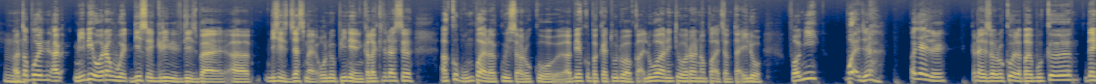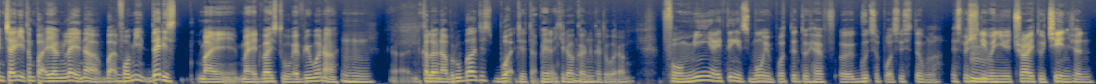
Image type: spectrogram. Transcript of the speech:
Mhm. Ataupun uh, maybe orang would disagree with this but uh, this is just my own opinion. Kalau kita rasa aku perempuan aku isap rokok, habis aku pakai tudung kat luar nanti orang nampak macam tak elok. For me, buat je. lah. Pakai je. Kena isap rokok lepas buka then cari tempat yang lain lah. But for me that is my my advice to everyone lah. Mhm. Uh, kalau nak berubah just buat je tak payah nak hiraukan Mhm. kata orang. For me, I think it's more important to have a good support system lah. Especially Hmm. when you try to change kan.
